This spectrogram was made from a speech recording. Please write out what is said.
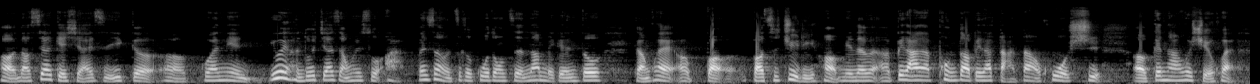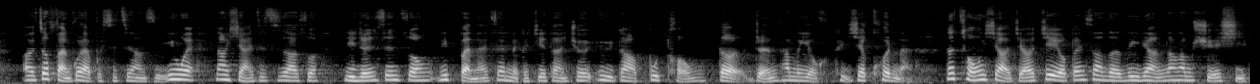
好，老师要给小孩子一个呃观念，因为很多家长会说啊，班上有这个过动症，那每个人都赶快呃保保持距离哈，免得呃被他碰到、被他打到，或是呃跟他会学坏。呃，这反过来不是这样子，因为让小孩子知道说，你人生中你本来在每个阶段就会遇到不同的人，他们有一些困难。那从小只要借由班上的力量，让他们学习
